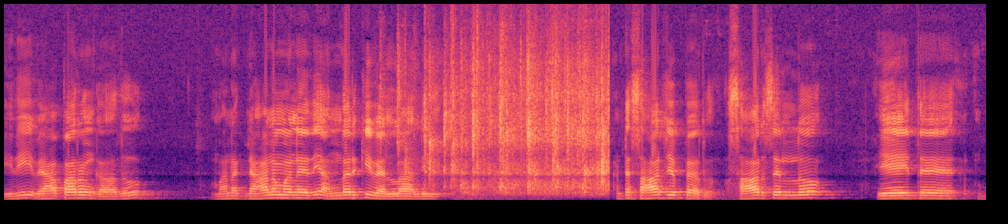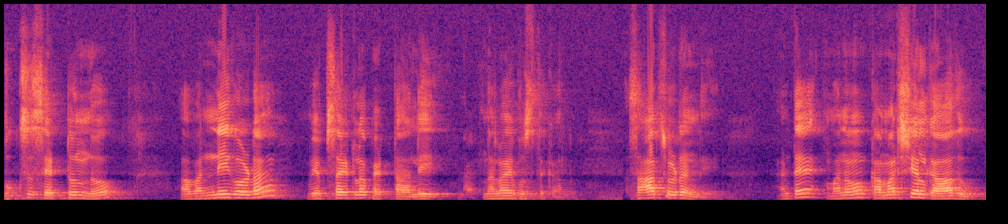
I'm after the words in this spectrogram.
ఇది వ్యాపారం కాదు. మన జ్ఞానం అనేది అందరికీ వెళ్ళాలి. అంటే సార్ చెప్పారు సార్ సెల్లో ఏ అయితే బుక్స్ సెట్ ఉందో అవన్నీ కూడా వెబ్సైట్లో పెట్టాలి. నలభై పుస్తకాలు. సార్ చూడండి అంటే మనం కమర్షియల్ కాదు.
